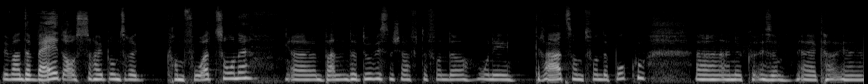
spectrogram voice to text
Wir waren da weit außerhalb unserer Komfortzone äh, Naturwissenschaftler von der Uni Graz und von der BOKU, äh, eine, also, äh, äh,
